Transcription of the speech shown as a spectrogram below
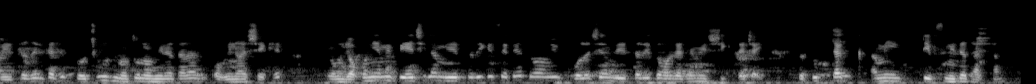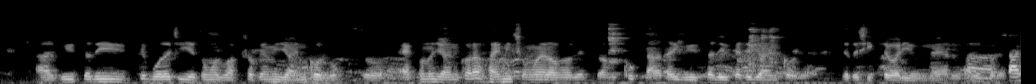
বিদীপ্তাদির কাছে প্রচুর নতুন অভিনেতারা অভিনয় শেখে। এবং যখনই আমি পেয়েছিলাম বিদীপ্তাদিকে সেটে তো আমি বলেছিলাম বিদীপ্তাদি তোমার কাছে আমি শিখতে চাই। তো টুকটাক আমি টিপস নিতে থাকতাম। আর বিদীপ্তাদিকে বলেছি যে তোমার ওয়ার্কশপে আমি জয়েন করব। তো এখনও জয়েন করা হয়নি সময়ের অভাবে। তো আমি খুব তাড়াতাড়ি বিদীপ্তাদির কাছে জয়েন করব যাতে শিখতে পারি অভিনয় আরও ভালো করে। স্টার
